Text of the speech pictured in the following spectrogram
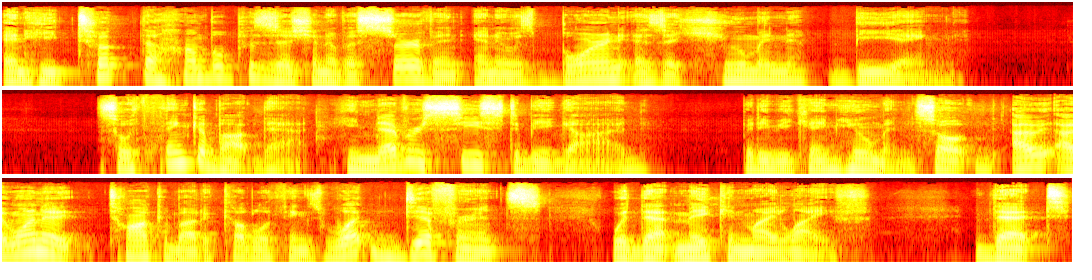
and he took the humble position of a servant and was born as a human being. So think about that. He never ceased to be God but he became human. So I, I want to talk about a couple of things. What difference would that make in my life? That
